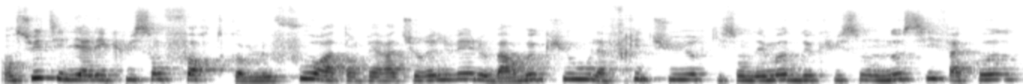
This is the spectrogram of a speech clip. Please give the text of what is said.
Ensuite, il y a les cuissons fortes, comme le four à température élevée, le barbecue, la friture, qui sont des modes de cuisson nocifs à cause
